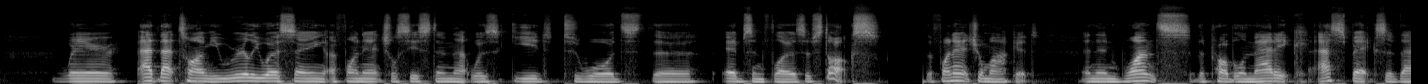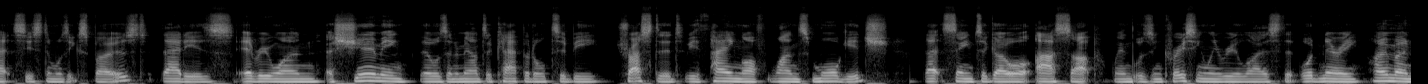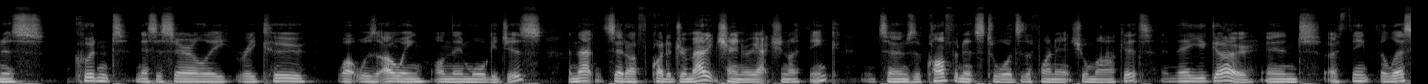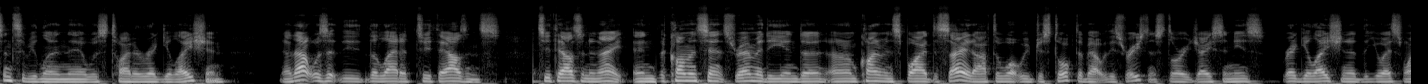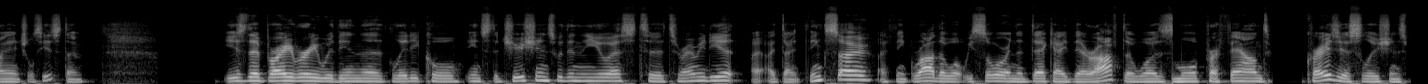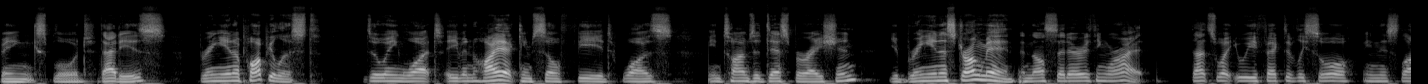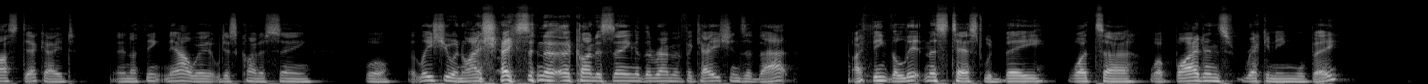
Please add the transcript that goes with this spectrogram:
where at that time you really were seeing a financial system that was geared towards the ebbs and flows of stocks, the financial market. And then once the problematic aspects of that system was exposed, that is, everyone assuming there was an amount of capital to be trusted with paying off one's mortgage, that seemed to go all ass up when it was increasingly realized that ordinary homeowners couldn't necessarily recoup what was owing on their mortgages. And that set off quite a dramatic chain reaction, I think, in terms of confidence towards the financial market. And there you go. And I think the lesson to be learned there was tighter regulation. Now, that was at the, the latter 2000s. 2008 and the common sense remedy and, uh, and i'm kind of inspired to say it after what we've just talked about with this recent story jason is regulation of the us financial system is there bravery within the political institutions within the US to, to remedy it? I, I don't think so. I think rather what we saw in the decade thereafter was more profound, crazier solutions being explored. That is, bring in a populist, doing what even Hayek himself feared was in times of desperation, you bring in a strong man and they'll set everything right. That's what we effectively saw in this last decade. And I think now we're just kind of seeing well, at least you and I, Jason, are, kind of seeing the ramifications of that. I think the litmus test would be what uh, what Biden's reckoning will be.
